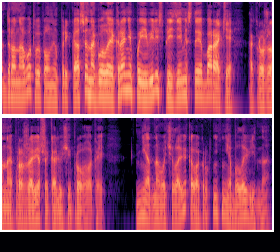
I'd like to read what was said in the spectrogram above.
Дроновод выполнил приказ, и на голой экране появились приземистые бараки, окруженные проржавевшей колючей проволокой. Ни одного человека вокруг них не было видно.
